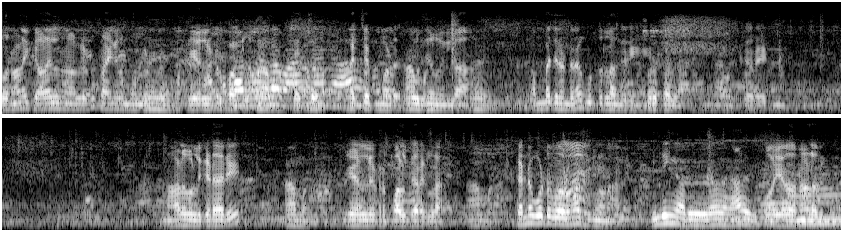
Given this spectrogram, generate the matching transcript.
ஒரு நாளைக்கு காலையில் நாலு லிட்டர் சாயங்காலம் மூணு லிட்டர். மொத்தம் ஏழு லிட்டர் பார்க்கலாம் ஆமாம் ஹெச்எப் ஹெச்எப் மாடு. ஒரிஜினலுங்களா ஐம்பத்தி ரெண்டு தான் கொடுத்துடலாங்கிறீங்க. கொடுத்துடலாம். ஓகே ரைட்ண்ணா நாலு பல்லு கிடாரி. ஆமாங்க. ஏழு லிட்டர் பால் கறக்கலாம். ஆமாங்க கண்ணு போட்டு போகிற மாதிரி இல்லைங்க ஒரு இருபது நாள் இருக்கு. ஓ இருபது நாள் இருக்கும்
